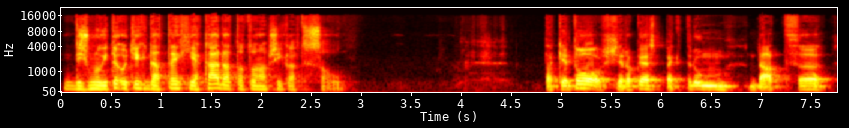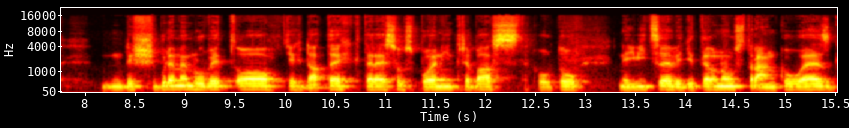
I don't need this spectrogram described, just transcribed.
Když mluvíte o těch datech, jaká data to například jsou? Tak je to široké spektrum dat. Když budeme mluvit o těch datech, které jsou spojené třeba s takovou tou nejvíce viditelnou stránkou ESG,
